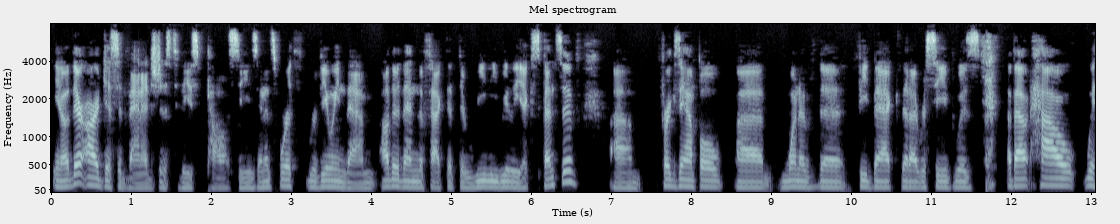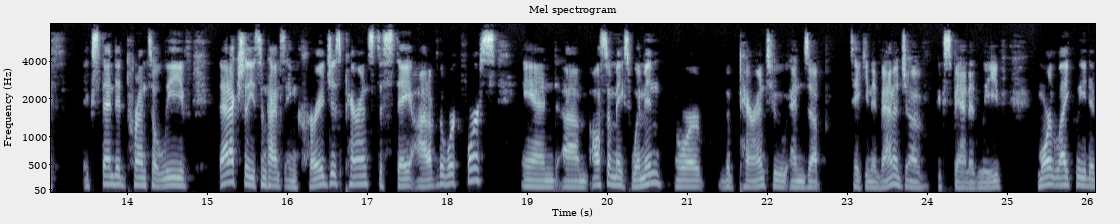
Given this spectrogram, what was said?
You know, there are disadvantages to these policies, and it's worth reviewing them. Other than the fact that they're really, really expensive. Um, for example, uh, one of the feedback that I received was about how with extended parental leave, that actually sometimes encourages parents to stay out of the workforce and um, also makes women or the parent who ends up taking advantage of expanded leave more likely to,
